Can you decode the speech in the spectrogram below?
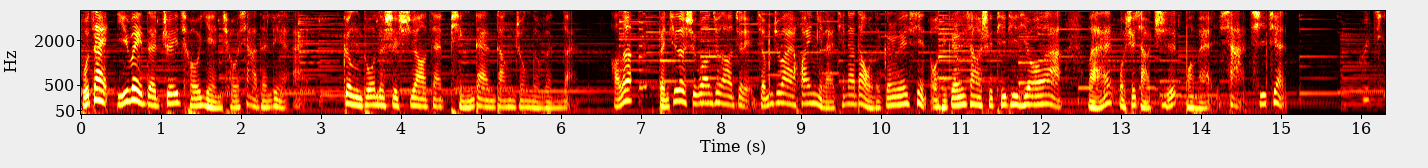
不再一味的追求眼球下的恋爱，更多的是需要在平淡当中的温暖。”好了，本期的时光就到这里。节目之外，欢迎你来添加到我的个人微信，我的个人号是 T T T O R。晚安，我是小直，我们下期见。我这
